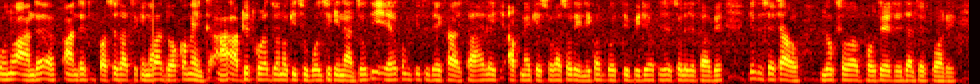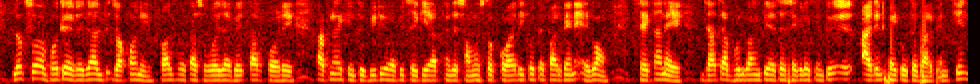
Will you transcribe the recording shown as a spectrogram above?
কোনো আন্ডার আন্ডার প্রসেস আছে কিনা, বা ডকুমেন্ট আপডেট করার জন্য কিছু বলছে কিনা, যদি এরকম কিছু দেখায়, তাহলে আপনাকে সরাসরি নিকটবর্তী ভিডিও অফিসে চলে যেতে হবে। কিন্তু সেটাও লোকসভা ভোটের রেজাল্টের পরে। লোকসভা ভোটের রেজাল্ট যখনই ফল প্রকাশ হয়ে যাবে, তারপরে আপনারা কিন্তু ভিডিও অফিসে গিয়ে আপনাদের সমস্ত কোয়ারি করতে পারবেন এবং সেখানে যা যা ভুলভ্রান্তি আছে, সেগুলো কিন্তু আইডেন্টিফাই করতে পারবেন। কিন্তু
